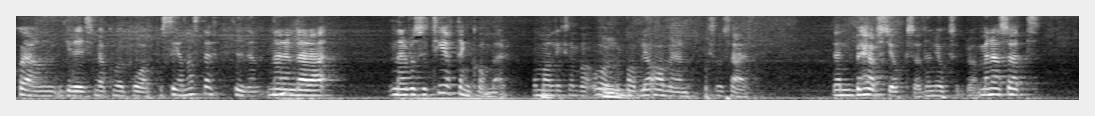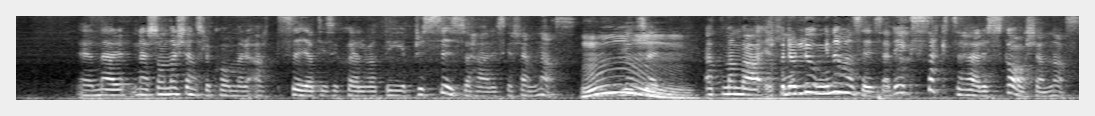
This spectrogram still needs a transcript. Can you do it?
skön grej som jag kommer på på senaste tiden. När den där nervositeten kommer och man liksom bara, åh, vill bara bli av med den. Liksom så här. Den behövs ju också, den är också bra. Men alltså att när, när sådana känslor kommer att säga till sig själv att det är precis så här det ska kännas. Mm. Att man bara, för då lugnar man sig så här, det är exakt så här det ska kännas.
